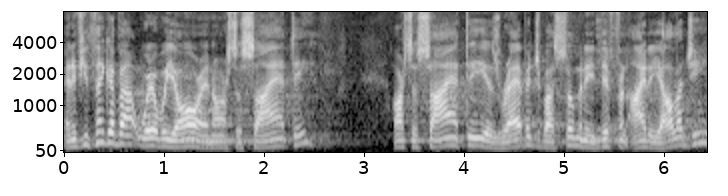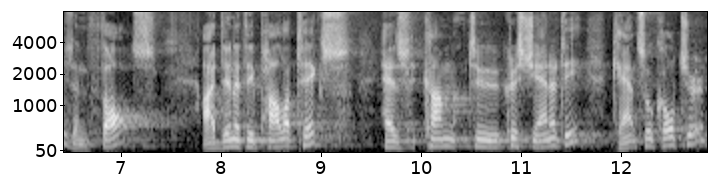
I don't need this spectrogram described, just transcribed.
And if you think about where we are in our society, our society is ravaged by so many different ideologies and thoughts, identity politics, has come to Christianity. Cancel culture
